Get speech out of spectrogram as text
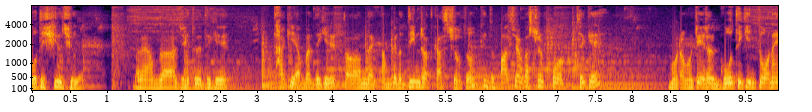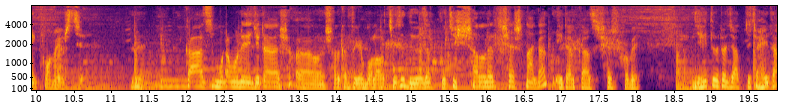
গতিশীল ছিল। মানে আমরা যেহেতু এদিকে থাকি, আমরা দেখি, তখন দেখতাম কিন্তু দিন রাত কাজ চলতো। কিন্তু পাঁচই আগস্টের পর থেকে মোটামুটি এটার গতি কিন্তু অনেক কমে আসছে। হ্যাঁ? কাজ মোটামুটি যেটা সরকার থেকে বলা হচ্ছে যে দুই হাজার পঁচিশ সালের শেষ নাগাদ এটার কাজ শেষ হবে। যেহেতু এটা যাত্রী চাহিদা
